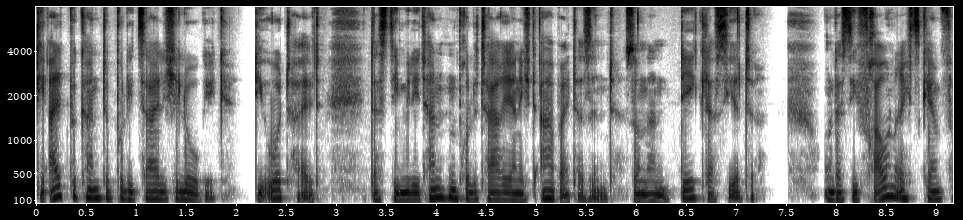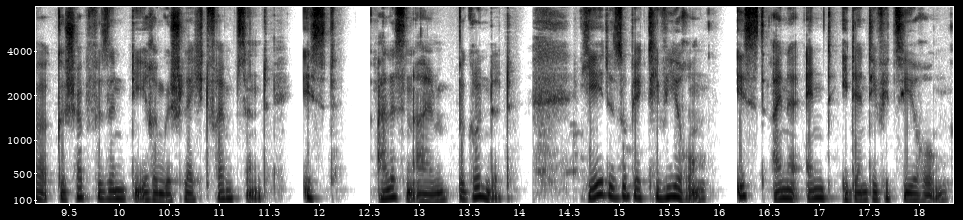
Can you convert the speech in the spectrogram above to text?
Die altbekannte polizeiliche Logik, die urteilt, dass die militanten Proletarier nicht Arbeiter sind, sondern Deklassierte, und dass die Frauenrechtskämpfer Geschöpfe sind, die ihrem Geschlecht fremd sind, ist alles in allem begründet. Jede Subjektivierung ist eine Entidentifizierung.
